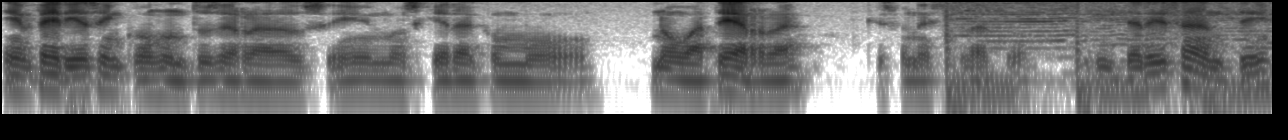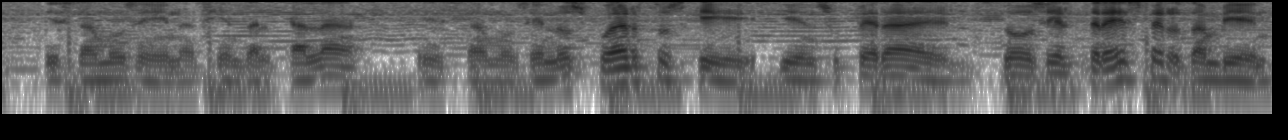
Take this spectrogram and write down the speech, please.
en ferias en conjuntos cerrados en Mosquera como Novaterra, que es un estrato interesante. Estamos en Hacienda Alcalá, estamos en los puertos, que bien supera el 2 y el 3, pero también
